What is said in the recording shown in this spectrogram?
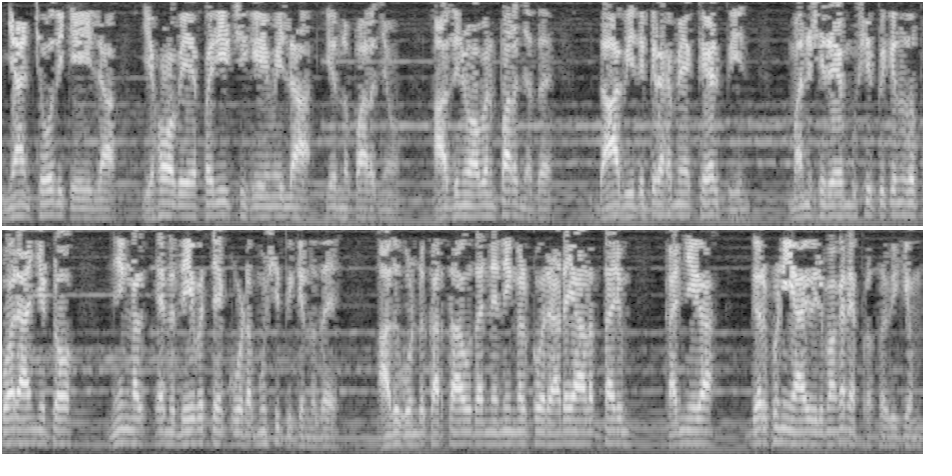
ഞാൻ ചോദിക്കുകയില്ല യഹോവയെ പരീക്ഷിക്കുകയുമില്ല എന്ന് പറഞ്ഞു. അതിനു അവൻ പറഞ്ഞത് ദാവീദ് ഗ്രഹമേ കേൾപ്പീൻ മനുഷ്യരെ മുഷിപ്പിക്കുന്നത് പോരാഞ്ഞിട്ടോ നിങ്ങൾ എന്റെ ദൈവത്തെ കൂടെ മുഷിപ്പിക്കുന്നത്? അതുകൊണ്ട് കർത്താവ് തന്നെ നിങ്ങൾക്ക് ഒരടയാളം തരും. കന്യക ഗർഭിണിയായ ഒരു മകനെ പ്രസവിക്കും.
